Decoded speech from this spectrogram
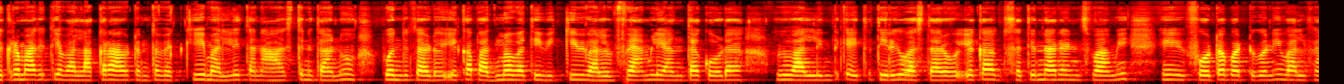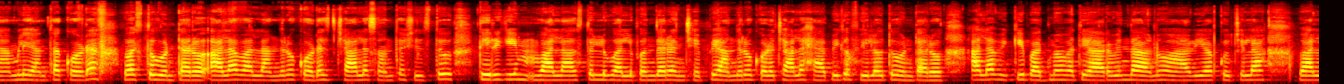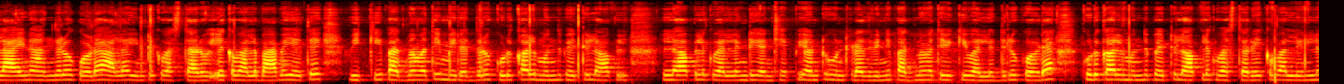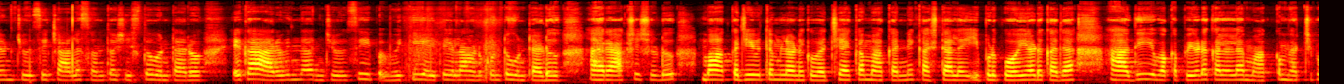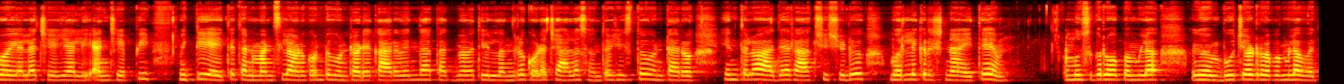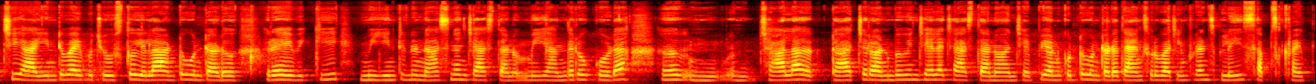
విక్రమాదిత్య వాళ్ళ అక్క రావటంతో విక్కీ మళ్ళీ తన ఆస్తిని తాను పొందుతాడు. ఇక పద్మావతి విక్కీ వాళ్ళ ఫ్యామిలీ అంతా కూడా వాళ్ళ ఇంటికి అయితే తిరిగి వస్తారు. ఇక సత్యనారాయణ స్వామి ఈ ఫోటో పట్టుకొని వాళ్ళ ఫ్యామిలీ అంతా కూడా వస్తూ ఉంటారు. అలా వాళ్ళందరూ కూడా చాలా సంతోషిస్తూ తిరిగి వాళ్ళ ఆస్తులు వాళ్ళు పొందారని చెప్పి అందరూ కూడా చాలా హ్యాపీగా ఫీల్ అవుతూ ఉంటారు. అలా విక్కీ పద్మావతి అరవింద అను ఆర్య కుచిల వాళ్ళ ఆయన అందరూ కూడా అలా ఇంటికి వస్తారు. ఇక వాళ్ళ బాబాయ్ అయితే విక్కీ పద్మావతి మీరిద్దరూ కుడికాలు ముందు పెట్టి లోపల లోపలికి వెళ్ళండి అని చెప్పి అంటూ ఉంటాడు. అది విని పద్మావతి విక్కీ వాళ్ళిద్దరూ కూడా కుడికాలు ముందు పెట్టి లోపలికి వస్తారు. ఇక వాళ్ళ ఇళ్ళని చూసి చాలా సంతోషిస్తూ ఉంటారు. ఇక అరవిందాన్ని చూసి విక్కీ అయితే ఇలా అనుకుంటూ ఉంటాడు. ఆ రాక్షసుడు మా అక్క జీవితంలోనికి వచ్చాక మాకన్నీ కష్టాలే ఇప్పుడు పోయాడు కదా అది ఒక పీడకలలా మా అక్క మర్చిపోయేలా చేయాలి అని చెప్పి విక్కీ అయితే తన మనసులో అనుకుంటూ ఉంటాడు. ఇక అరవింద పద్మావతి వీళ్ళందరూ కూడా చాలా సంతోషిస్తూ ఉంటారు. ఇంతలో అదే రాక్షసుడు మురళీకృష్ణ అయితే ముసుగు రూపంలో బూచోడు రూపంలో వచ్చి ఆ ఇంటి వైపు చూస్తూ ఇలా అంటూ ఉంటాడు రే విక్కీ మీ ఇంటిని నాశనం చేస్తాను. మీ అందరూ కూడా చాలా టార్చర్ అనుభవించేలా చేస్తాను అని చెప్పి అనుకుంటూ ఉంటాడు. Thanks for watching friends please subscribe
